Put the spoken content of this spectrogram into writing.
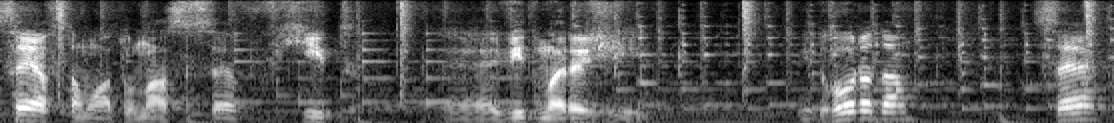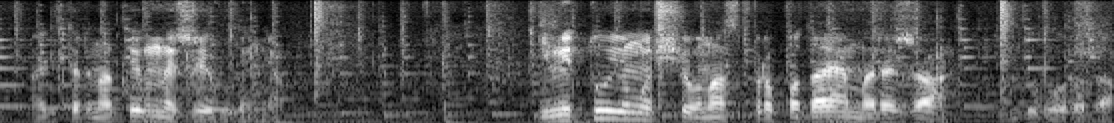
Цей автомат у нас це вхід від мережі від города. Це альтернативне живлення. Імітуємо, що у нас пропадає мережа від города.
